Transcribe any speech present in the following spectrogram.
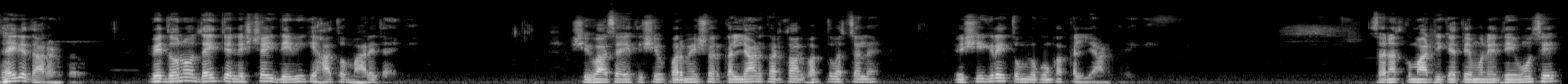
धैर्य धारण करो। वे दोनों दैत्य निश्चय देवी के हाथों मारे जाएँगे। शिवा सहित शिव परमेश्वर कल्याण करता और भक्त वत्सल है। वे शीघ्र ही तुम लोगों का कल्याण करेंगे। सनत कुमार जी कहते हैं, मुने देवों से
